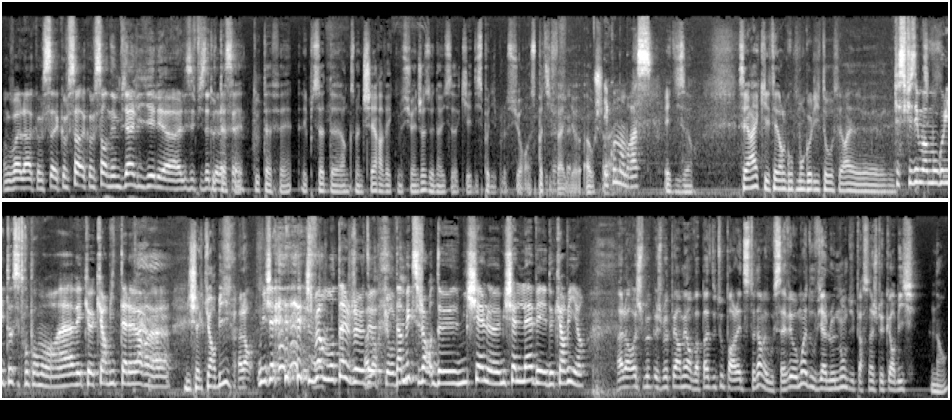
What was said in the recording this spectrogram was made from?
Donc voilà, comme ça, comme ça, comme ça, on aime bien lier les, euh, les épisodes de la scène. tout à fait. L'épisode de Hangsman Cher avec Monsieur Angel the Noise qui est disponible sur Spotify, et qu'on embrasse. Et Deezer. C'est vrai qu'il était dans le groupe Mongolito, c'est vrai. Euh, Excusez-moi, Mongolito, c'est trop pour moi. Hein. Avec euh, Kirby tout à l'heure. Euh. Michel Kirby Alors. Michel... je veux un montage d'un mec genre de Michel, Michel Leb et de Kirby. Hein. Alors, je me, je me permets, on va pas du tout parler de Stoner, mais vous savez au moins d'où vient le nom du personnage de Kirby? Non.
